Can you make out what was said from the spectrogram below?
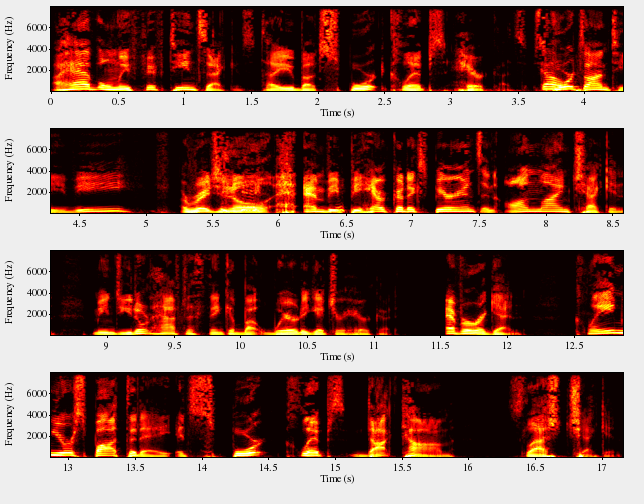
I have only 15 seconds to tell you about Sport Clips haircuts. Go. Sports on TV, original MVP haircut experience, and online check-in means you don't have to think about where to get your haircut ever again. Claim your spot today at sportclips.com slash check-in.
